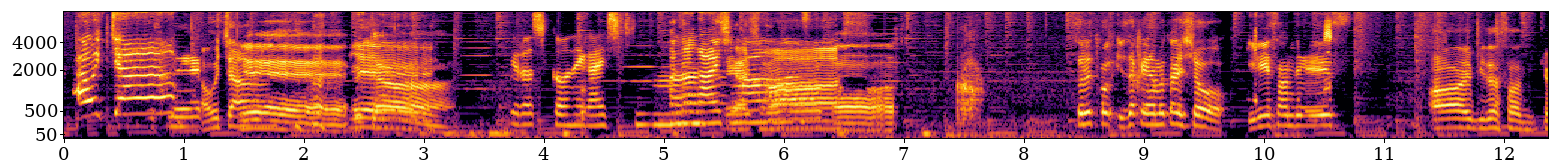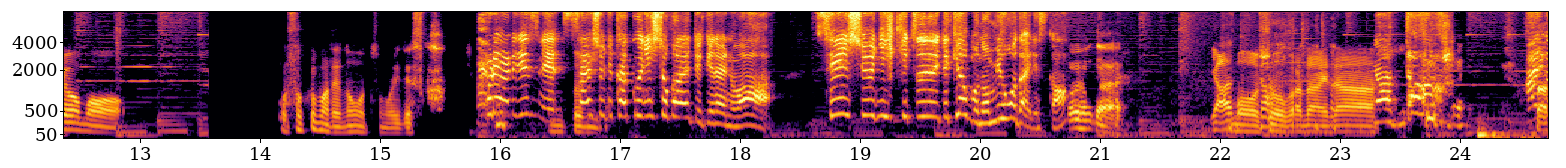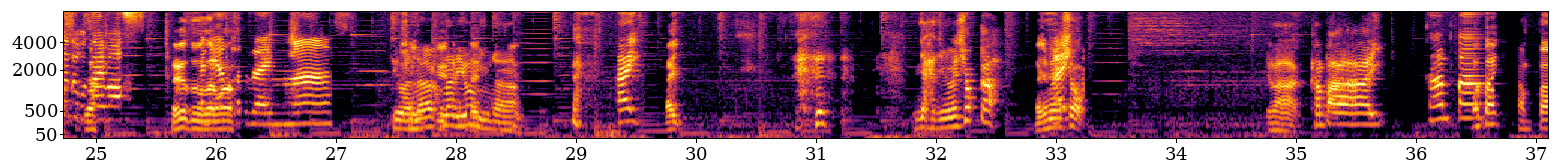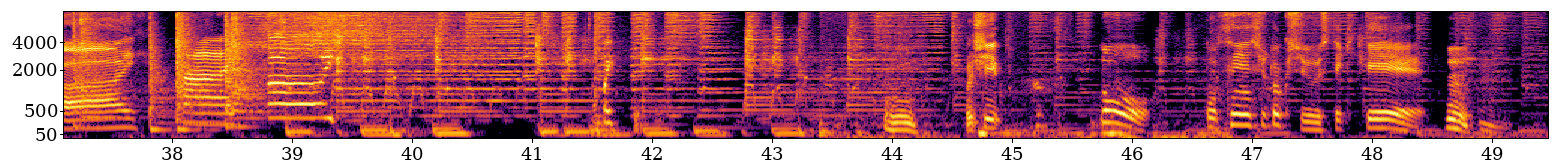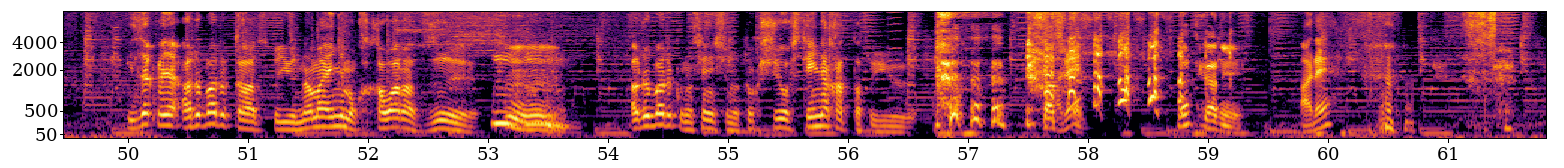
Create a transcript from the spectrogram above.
あおいちゃん。ねあおいちゃん。イエーイ。イエーイ。じゃあよろしくお願いしおます。お願いしまます。それと居酒屋の大将入江さんです。はい、皆さん今日も遅くまで飲むつもりですか？すこれあれですね。最初に確認しとかないといけないのは先週に引き続いて今日も飲み放題ですか？飲み放題。あやった。もうしょうがないな。やった。ーありがとうございます。りが。とうあございますりがとうございます。今日は長くなるよみんな。はい。じゃあ始めましょうか。始めましょう。では乾杯。乾杯。乾杯。乾杯。ははーい。うん。美味しい。とこう選手特集してきてうん。居酒屋アルバルカーズという名前にもかかわらずううんうん。アルバルクの選手の特集をしていなかったという。あれ？確かに。あれ？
